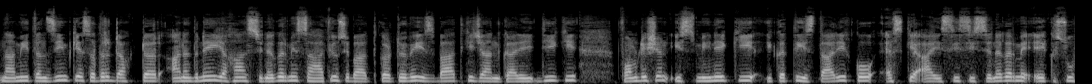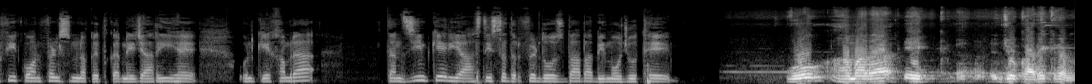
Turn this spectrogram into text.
نامی تنظیم کے صدر ڈاکٹر آنند نے یہاں سری نگر میں صحافیوں سے بات کرتے ہوئے اس بات کی جانکاری دی کہ فاؤنڈیشن اس مہینے کی اکتیس تاریخ کو ایس کے آئی سی سی سری نگر میں ایک صوفی کانفرنس منعقد کرنے جا رہی ہے۔ ان کے خمرہ تنظیم کے ریاستی صدر فردوز بابا بھی موجود تھے۔ وہ ہمارا ایک جو کارکرم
